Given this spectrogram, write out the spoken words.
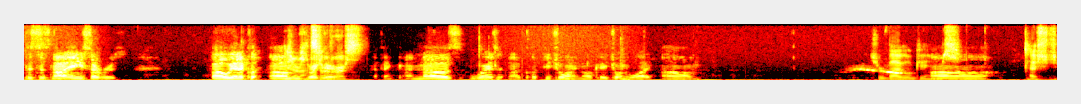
this is not any servers. Oh, we had a clip. Um, These are it's not right here. I think. I know. It's, where is it? Uh, click to join. Okay, join what? Um, Survival games. uh, S-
